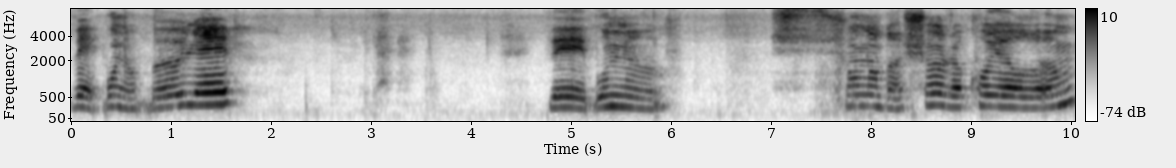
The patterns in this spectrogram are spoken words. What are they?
ve bunu böyle ve bunu şunu da şöyle koyalım.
